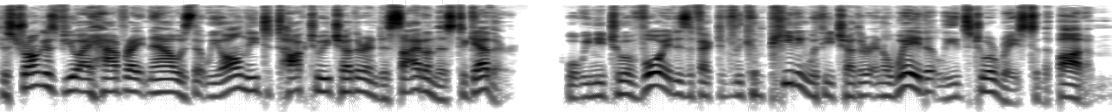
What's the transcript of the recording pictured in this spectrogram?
The strongest view I have right now is that we all need to talk to each other and decide on this together. What we need to avoid is effectively competing with each other in a way that leads to a race to the bottom.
